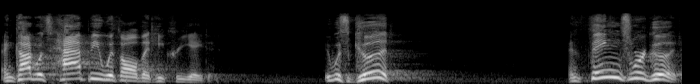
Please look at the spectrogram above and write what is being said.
And God was happy with all that He created. It was good. And things were good.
